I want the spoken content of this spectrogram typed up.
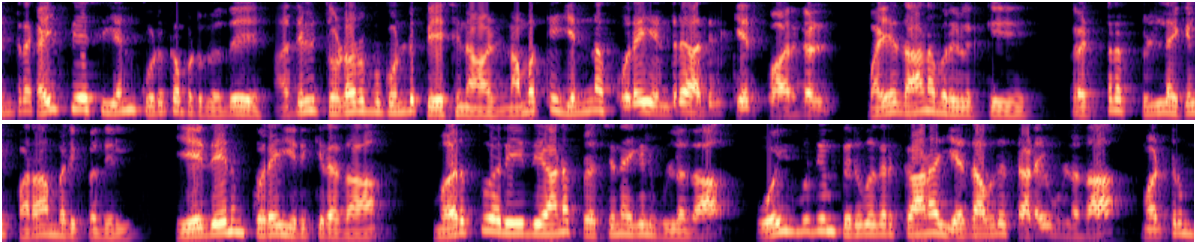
என்ற கைபேசி எண் கொடுக்கப்பட்டுள்ளது. அதில் தொடர்பு கொண்டு பேசினால் நமக்கு என்ன குறை என்று அதில் கேட்பார்கள். வயதானவர்களுக்கு பெற்ற பிள்ளைகள் பராமரிப்பதில் ஏதேனும் குறை இருக்கிறதா? மருத்துவ ரீதியான பிரச்சனைகள் உள்ளதா? ஓய்வூதியம் பெறுவதற்கான ஏதாவது தடை உள்ளதா? மற்றும்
